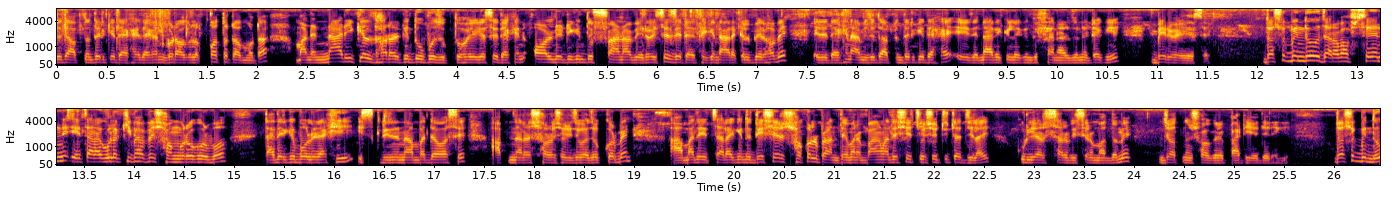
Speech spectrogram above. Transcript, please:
যদি আপনাদেরকে দেখাই, দেখেন গোড়াগুলো কতটা মোটা মানে নারিকেল ধরার কিন্তু উপযুক্ত হয়ে গেছে, দেখেন অলরেডি কিন্তু ফেনা বের হয়েছে, যেটা থেকে নারকেল বের হবে, এই যে দেখেন আমি যদি আপনাদেরকে দেখাই, এই যে নারিকেলের কিন্তু ফেনার জন্য এটা কি বের হয়ে গেছে। দর্শকবিন্দু, যারা ভাবছেন এই চারাগুলো কীভাবে সংগ্রহ করব, তাদেরকে বলে রাখি স্ক্রিনে নাম্বার দেওয়া আছে, আপনারা সরাসরি যোগাযোগ করবেন। আমাদের চারা কিন্তু দেশের সকল প্রান্তে মানে বাংলাদেশের চৌষট্টিটা জেলায় কুরিয়ার সার্ভিসের মাধ্যমে যত্ন সহকারে পাঠিয়ে দিয়ে থাকি। দর্শকবিন্দু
